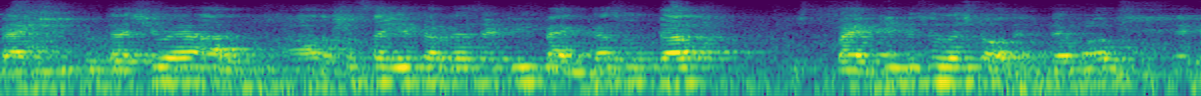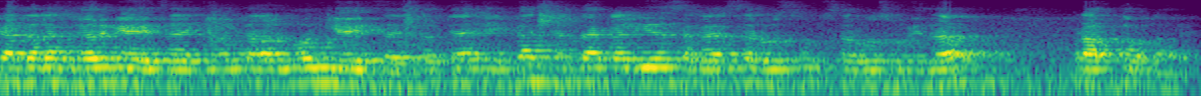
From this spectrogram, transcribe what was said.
बँक त्याशिवाय अर्थसहाय्य करण्यासाठी बँका सुद्धा बँकेचे सुद्धा स्टॉल आहेत. त्यामुळं एखाद्याला घर घ्यायचं आहे किंवा त्याला लोन घ्यायचं आहे तर त्या एका छताखाली या सगळ्या सर्व सर्व सुविधा प्राप्त होणार आहेत.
